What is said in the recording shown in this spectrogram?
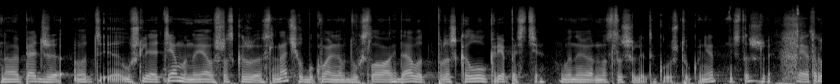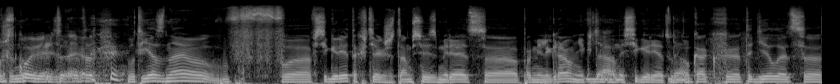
но опять же, вот э, ушли от темы, но я уж расскажу, если начал, буквально в двух словах, да, вот про шкалу крепости, вы, наверное, слышали такую штуку, нет, не слышали? Я только Слушай, ну, это- это- вот я знаю, в, в- сигаретах в тех же там все измеряется по миллиграммам никотина Да. на сигарету. Да. Но как это делается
